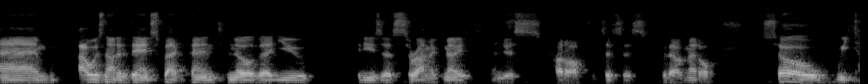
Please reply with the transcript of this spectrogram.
And I was not advanced back then to know that you could use a ceramic knife and just cut off the tzitzis without metal. So we t-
